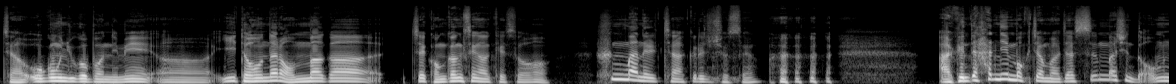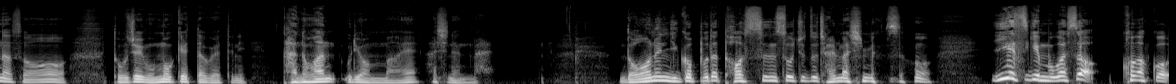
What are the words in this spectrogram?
자, 5065번님이, 어, 이 더운 날 엄마가 제 건강 생각해서 흑마늘차 끓여주셨어요. 아, 근데 한 입 먹자마자 쓴맛이 너무 나서 도저히 못 먹겠다고 했더니 단호한 우리 엄마의 하시는 말. 너는 이것보다 더 쓴 소주도 잘 마시면서 이게 쓰게 뭐가 써? 코 막고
